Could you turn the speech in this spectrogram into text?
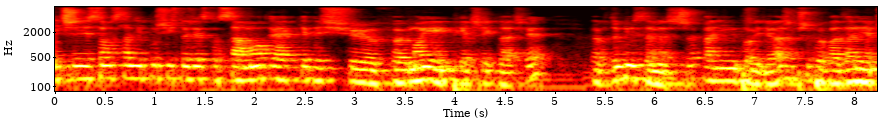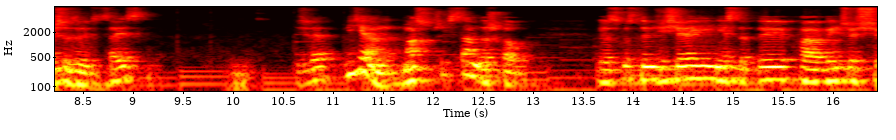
i czy są w stanie puścić to dziecko samo, tak jak kiedyś w mojej pierwszej klasie, w drugim semestrze pani mi powiedziała, że przeprowadzanie przez rodzica jest źle widziane. Masz przyjść sam do szkoły. W związku z tym dzisiaj niestety większość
